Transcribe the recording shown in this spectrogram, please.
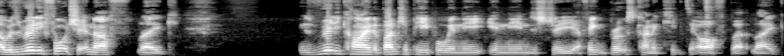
I was really fortunate enough. Like, it was really kind. A bunch of people in the in the industry. I think Brooks kind of kicked it off, but like,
